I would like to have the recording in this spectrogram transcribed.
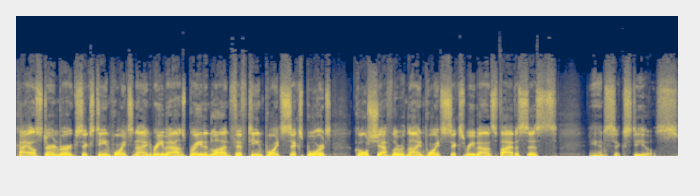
Kyle Sternberg 16 points, 9 rebounds. Braden Lund 15 points, 6 boards. Cole Scheffler with 9 points, 6 rebounds, 5 assists, and 6 steals.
